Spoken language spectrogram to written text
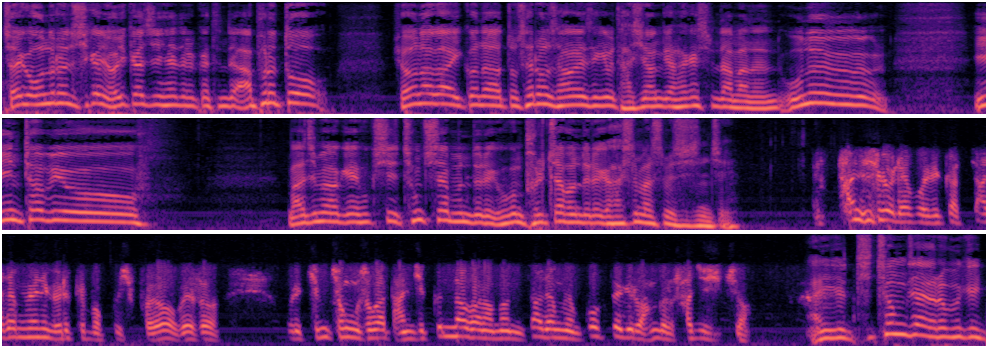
저희가 오늘은 시간 여기까지 해야 될 것 같은데 앞으로 또 변화가 있거나 또 새로운 상황이 생기면 다시 연결하겠습니다만은 오늘 이 인터뷰 마지막에 혹시 청취자분들에게 혹은 불자분들에게 하실 말씀 있으신지 단식을 해보니까 짜장면이 그렇게 먹고 싶어요. 그래서 우리 김청수가 단식 끝나고 나면 짜장면 꼭대기로 한 걸 사주십시오. 아니 그 시청자 여러분께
